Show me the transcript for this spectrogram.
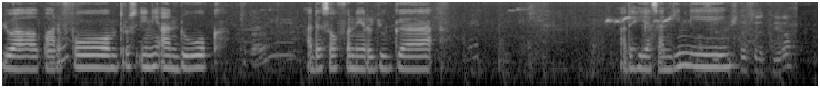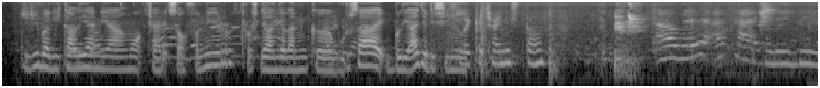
jual parfum, terus ini anduk. Ada souvenir juga. Ada hiasan dinding. Jadi bagi kalian yang mau cari souvenir, terus jalan-jalan ke bursa, beli aja di sini. Like a Chinese town. Ada ini.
